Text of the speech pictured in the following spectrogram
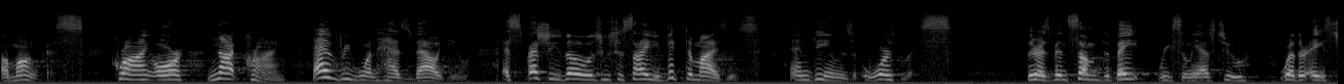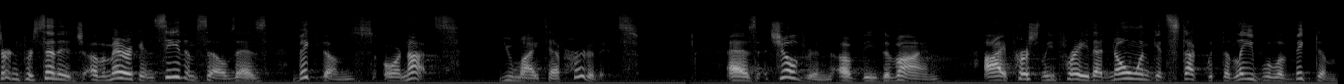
among us, crying or not crying, everyone has value especially those who society victimizes and deems worthless. There has been some debate recently as to whether a certain percentage of Americans see themselves as victims or not. You might have heard of it. As children of the divine, I personally pray that no one gets stuck with the label of victim.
